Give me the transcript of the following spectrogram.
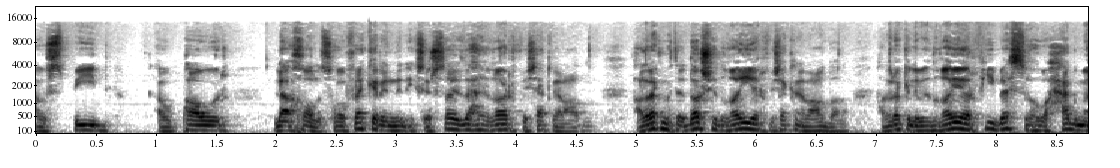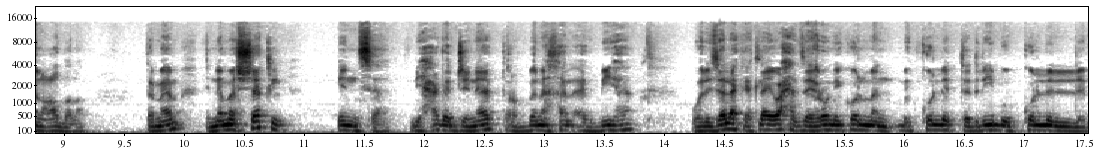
أو speed أو power لا خالص. هو فاكر إن ال exercise ده هيغير في شكل العضلة. حضرتك ما تقدرش تغير في شكل العضلة. حضرتك اللي بتغير فيه بس هو حجم العضلة. تمام؟ إنما الشكل انسى. دي حاجة جينات ربنا خلقك بيها. ولذلك هتلاقي واحد زي روني كولمان بكل التدريب وبكل ال-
